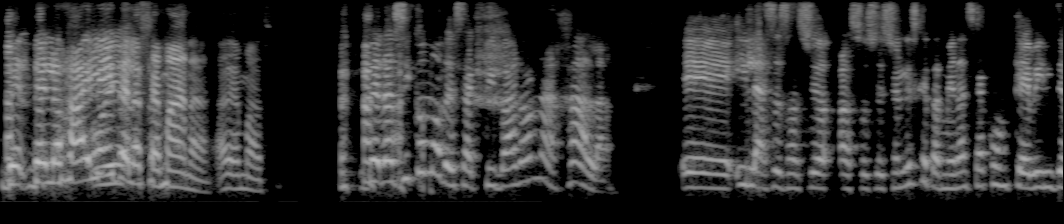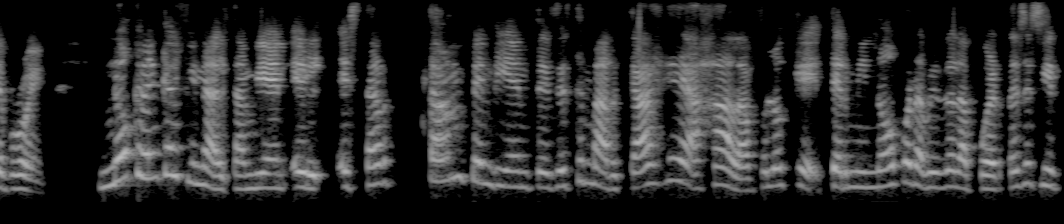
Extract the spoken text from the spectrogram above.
De, de los highlights de la semana, además. Pero así como desactivaron a Haaland eh, y las asociaciones que también hacía con Kevin De Bruyne, ¿no creen que al final también el estar tan pendientes de este marcaje a Haaland fue lo que terminó por abrirle la puerta? Es decir,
